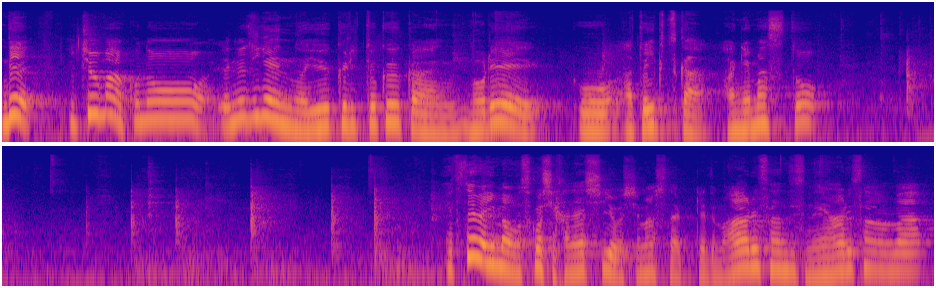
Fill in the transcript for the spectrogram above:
で一応まあこの n 次元のユークリッド空間の例をあといくつか挙げますと例えば今も少し話をしましたけれども R3 ですね R3 は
